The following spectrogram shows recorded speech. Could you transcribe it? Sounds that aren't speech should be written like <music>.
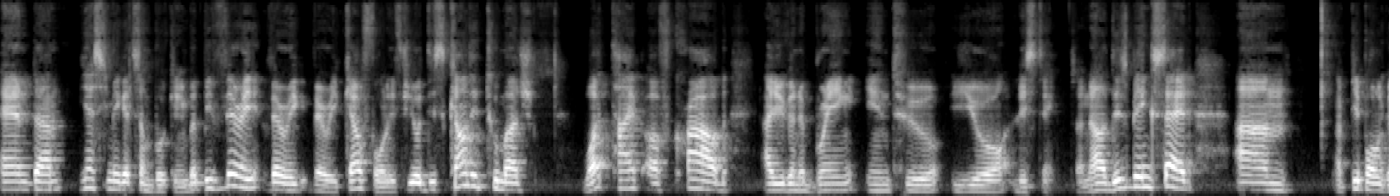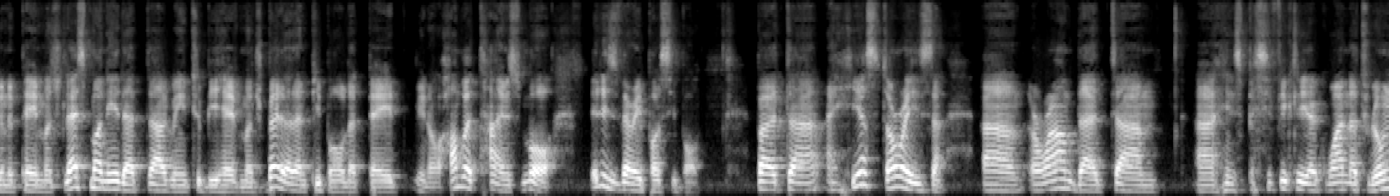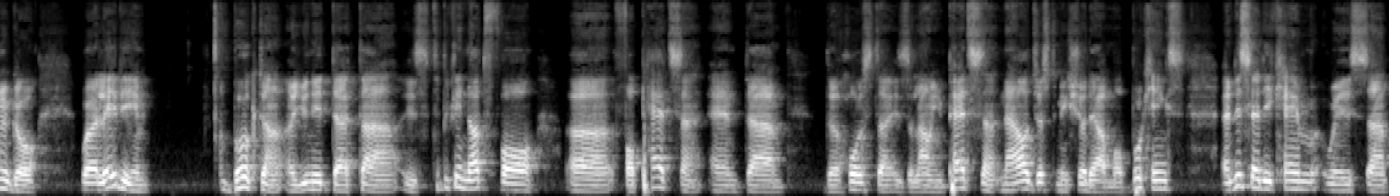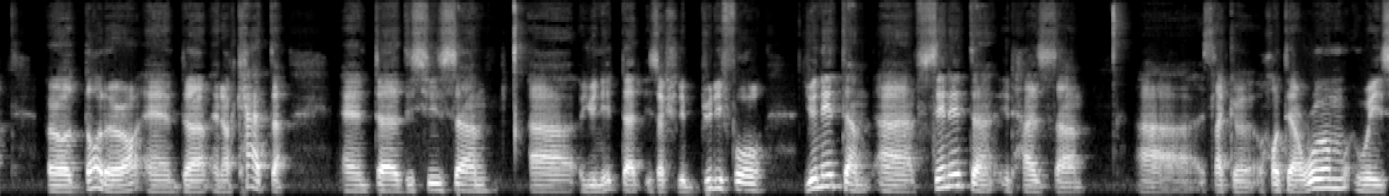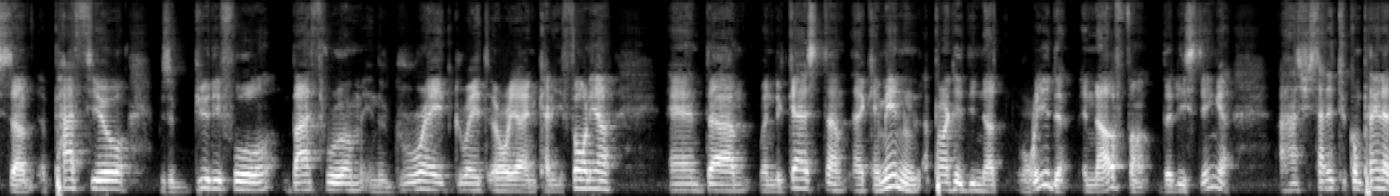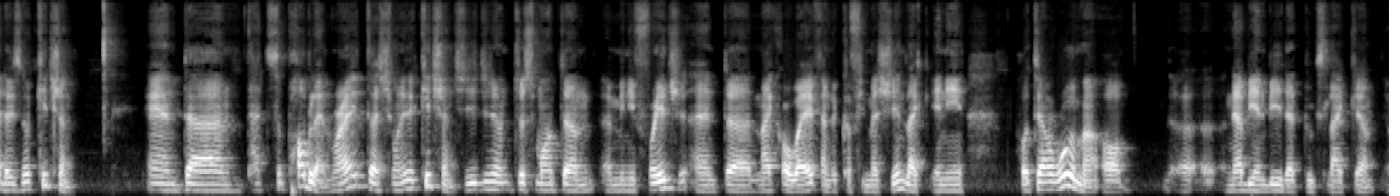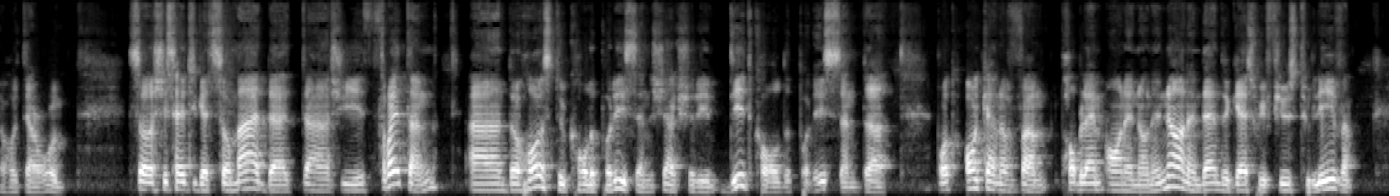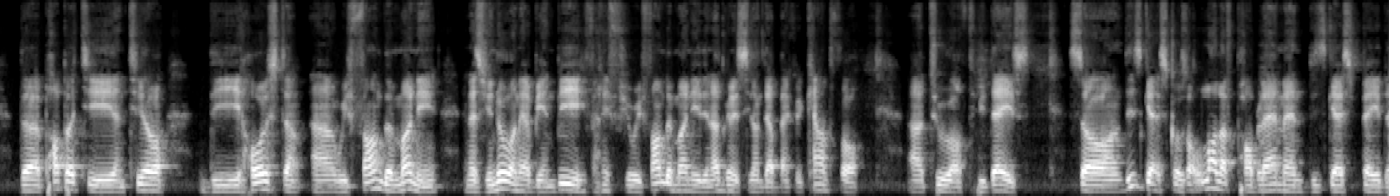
And um, yes, you may get some booking, but be very, very, very careful. If you discount it too much, what type of crowd are you going to bring into your listing? So now, this being said, um, people are going to pay much less money that are going to behave much better than people that paid, you know, hundred times more. It is very possible, but uh, I hear stories uh, around that. Um, uh, <laughs> specifically, like one not too long ago, where a lady booked a, unit that uh, is typically not for uh, for pets, and um, the host uh, is allowing pets now just to make sure there are more bookings. And this lady came with her daughter and and her cat, and this is um, a unit that is actually a beautiful unit. Um, I've seen it. it has. Um, uh, it's like a hotel room with uh, a patio, with a beautiful bathroom in a great, great area in California. And um, when the guest um, came in, apparently did not read enough uh, the listing, uh, she started to complain that there is no kitchen. And uh, that's a problem, right? Uh, she wanted a kitchen. She didn't just want um, a mini fridge and a microwave and a coffee machine like any hotel room or uh, an Airbnb that looks like um, a hotel room. So she said to get so mad that uh, she threatened uh, the host to call the police, and she actually did call the police and uh, brought all kind of um, problem on and on and on. And then the guest refused to leave the property until the host uh, refund the money. And as you know, on Airbnb, <laughs> even if you refund the money, they're not going to sit on their bank account for uh, two or three days. So these guys caused a lot of problem, and these guys paid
